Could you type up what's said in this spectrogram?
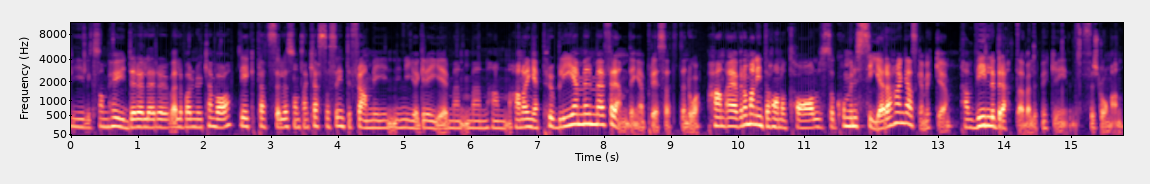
i liksom höjder eller, eller vad det nu kan vara, lekplatser eller sånt. Han kastar sig inte fram i, i nya grejer, men, men han, han har inga problem med förändringar på det sättet ändå. Han, även om han inte har något tal så kommunicerar han ganska mycket. Han vill berätta väldigt mycket, förstås förstår man.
